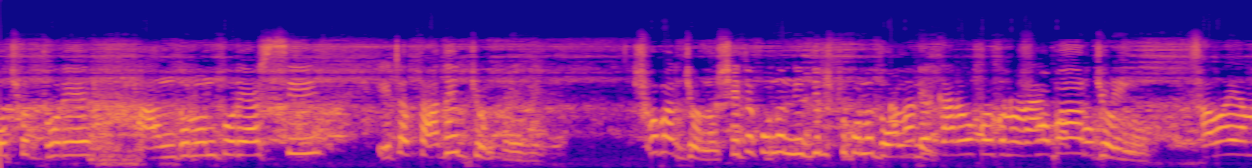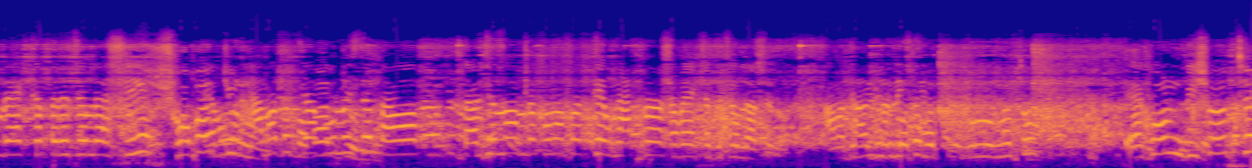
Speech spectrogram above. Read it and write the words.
বছর ধরে আন্দোলন করে আসছি এটা তাদের জন্য। সবার জন্য। সেটা কোনো নির্দিষ্ট কোনো দল আমাদের কারও উপর কোনো রাগ সবার ক্ষোভ জন্য। সবাই আমরা এক কাতারে চলে আসি। সবার এবং জন্য, আমাদের যা সবার ভুল হয়েছে জন্য। তাও তার জন্য আমরা ক্ষমা প্রার্থী এবং আপনারা সবাই একসাথে চলে আসেন। আমাদের তাদের বিরুদ্ধে কথাবার্তা না তো। এখন বিষয় হচ্ছে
